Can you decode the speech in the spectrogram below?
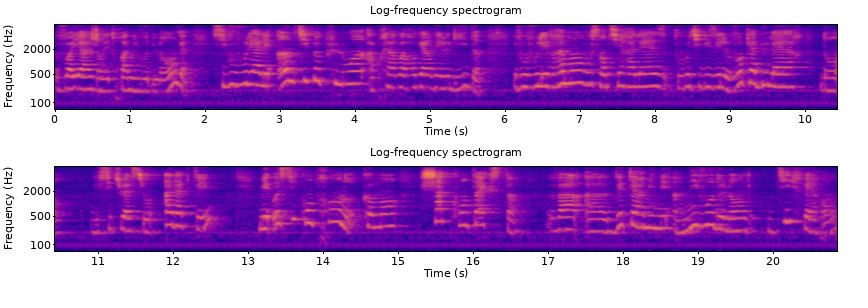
Voyage dans les trois niveaux de langue. Si vous voulez aller un petit peu plus loin après avoir regardé le guide et vous voulez vraiment vous sentir à l'aise pour utiliser le vocabulaire dans des situations adaptées, mais aussi comprendre comment chaque contexte va euh, déterminer un niveau de langue différent.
